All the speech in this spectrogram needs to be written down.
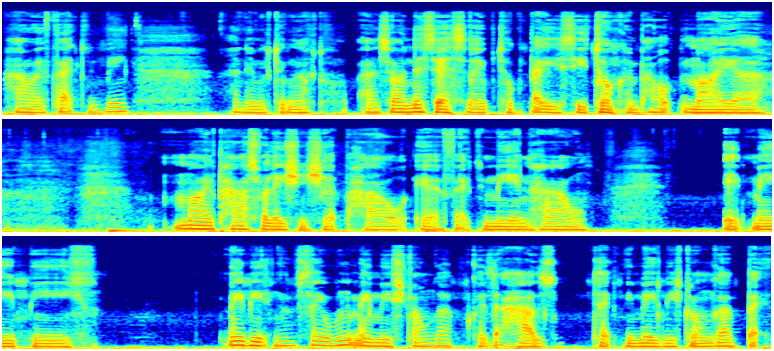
how it affected me, and then we're talking. About, uh, so on this episode, we talk basically talking about my uh, my past relationship, how it affected me, and how it made me maybe say it wouldn't make me stronger because it has technically made me stronger, but it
